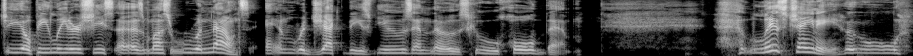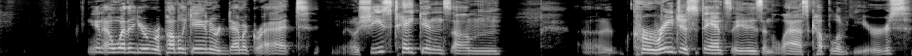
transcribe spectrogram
GOP leaders, she says, must renounce and reject these views and those who hold them. Liz Cheney, who, you know, whether you're Republican or Democrat, you know, she's taken some uh, courageous stances in the last couple of years,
